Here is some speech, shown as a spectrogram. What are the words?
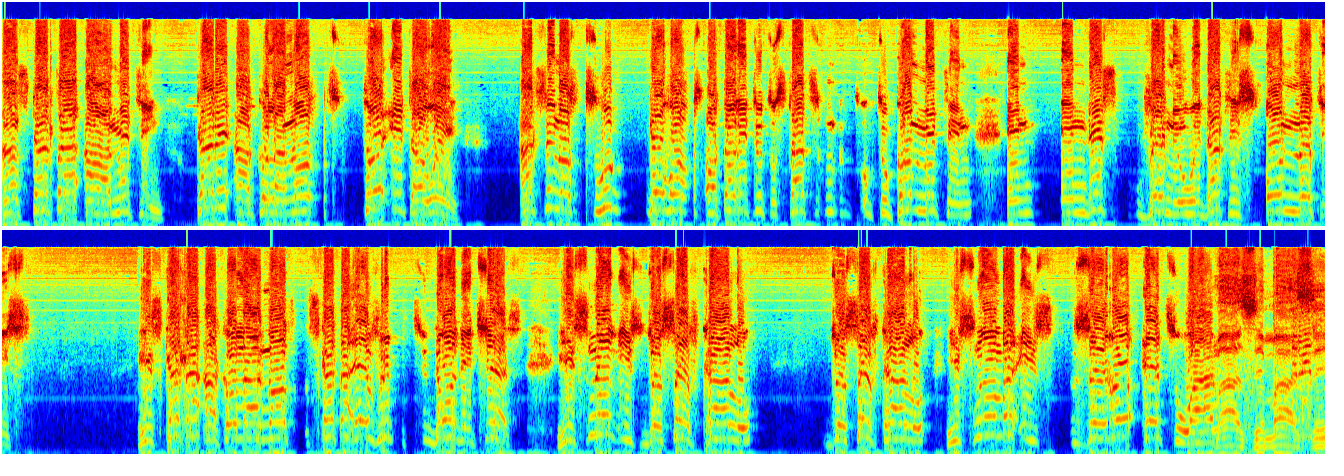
and scatter our meeting carry our kola nut throw it away asking us who gave us authority to start to come meeting in in this venue without his own notice. He scatter akola not scatter every all the chairs. His name is joseph carlo joseph carlo his number is zero eight one. Mazi, Mazi,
